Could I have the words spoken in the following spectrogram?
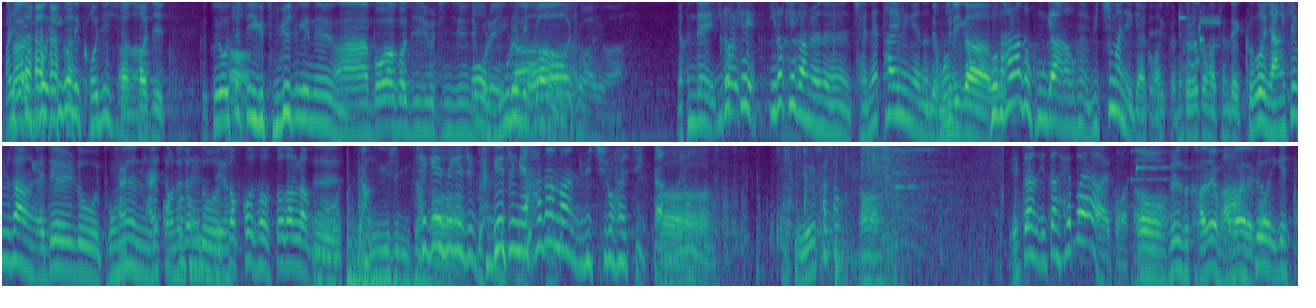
아니 그러니까 이거, 이거는 거짓이잖아. 어, 거짓 근데 어쨌든 이게 두 개 중에는 아, 뭐가 거짓이고 진실인지 어, 모르니까. 모르니까. 야 근데 이렇게 이렇게 가면은 쟤네 타이밍에는 돈, 우리가- 돈 하나도 공개 안 하고 그냥 위치만 얘기할 것 그러니까 같은데. 그럴 것 같은데 그건 양심상 애들도 돈은 잘 섞어서 어느 정도 해주세요. 섞어서 써달라고 양심상. 세 개 세 개 중 두 개 중에 하나만 위치로 할 수 있다. 뭐 이런 거. 이렇게 하자. 일단 일단 해봐야 알 것 같아. 어, 그래서 간을 봐봐야 아, 될것 그리고 같아.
